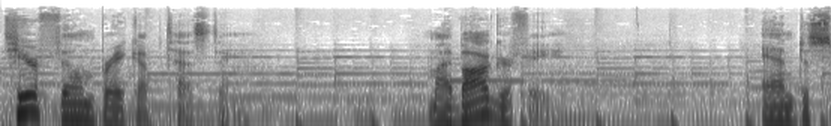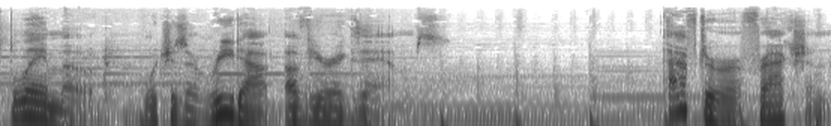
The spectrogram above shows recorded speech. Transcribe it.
Tear Film Breakup Testing, Meibography, and Display Mode, which is a readout of your exams. After a refraction,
